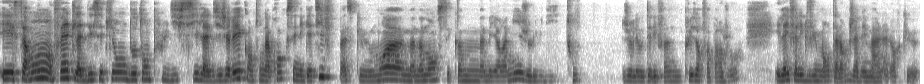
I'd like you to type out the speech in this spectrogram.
Et ça rend en fait la déception d'autant plus difficile à digérer quand on apprend que c'est négatif. Parce que moi, ma maman, c'est comme ma meilleure amie, je lui dis tout. Je l'ai au téléphone plusieurs fois par jour. Et là, il fallait que je lui mente alors que j'avais mal, alors que,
